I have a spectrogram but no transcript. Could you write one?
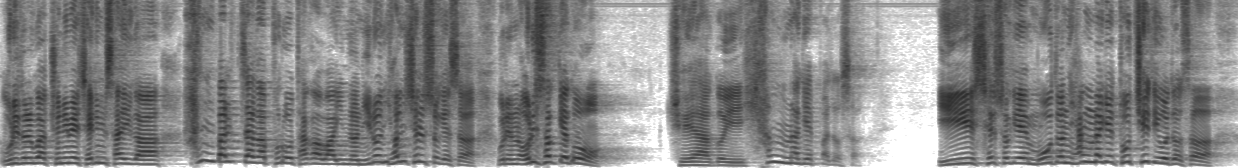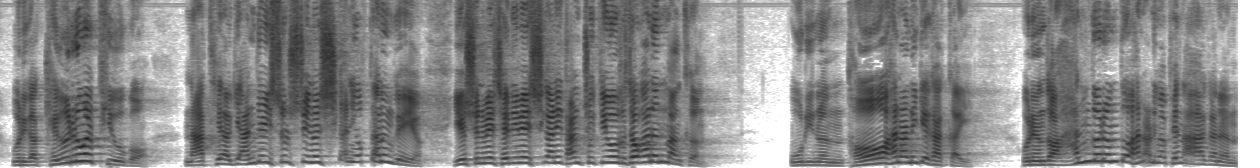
우리들과 주님의 재림 사이가 한 발짝 앞으로 다가와 있는 이런 현실 속에서 우리는 어리석게도 죄악의 향락에 빠져서 이 세속의 모든 향락에 도취되어져서 우리가 게으름을 피우고 나태하게 앉아 있을 수 있는 시간이 없다는 거예요. 예수님의 재림의 시간이 단축되어져 가는 만큼 우리는 더 하나님께 가까이, 우리는 더 한 걸음 더 하나님 앞에 나아가는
